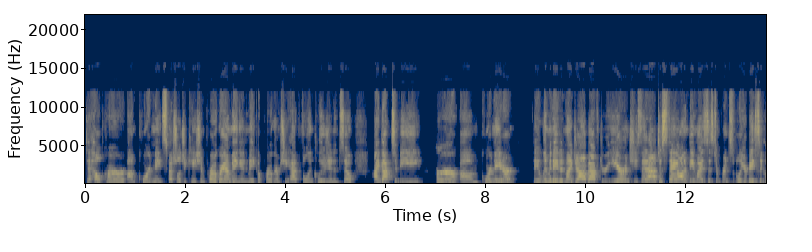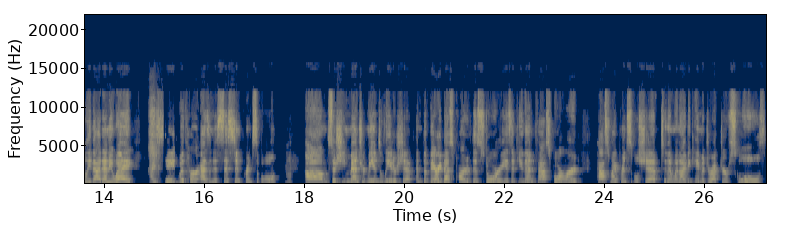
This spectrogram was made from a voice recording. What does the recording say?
to help hmm. her um, coordinate special education programming and make a program she had full inclusion and so i got to be her um, coordinator. They eliminated my job after a year, and she said, "Ah, just stay on and be my assistant principal. You're basically that anyway." I stayed with her as an assistant principal. Huh. Um, so she mentored me into leadership. And the very best part of this story is if you then fast forward past my principalship to then when I became a director of schools,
